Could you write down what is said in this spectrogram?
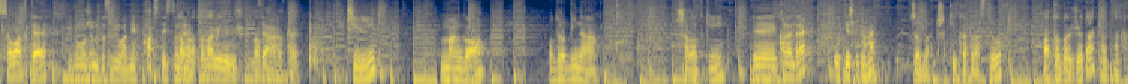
sałatkę i wyłożymy to sobie ładnie. Chodź z tej strony. Dobra, to zamienimy się. Dobra, Tak. okej. Chili, mango, odrobina szalotki. Yy, kolendrę? Utniesz mi trochę? Zobacz, kilka plastrów. A to dojdzie, tak? A tak?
